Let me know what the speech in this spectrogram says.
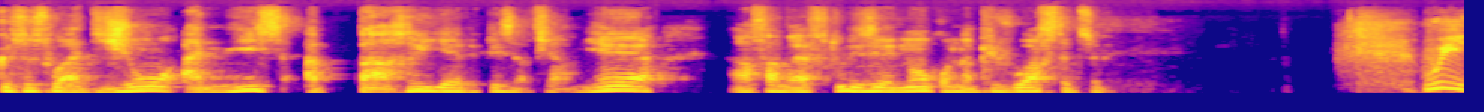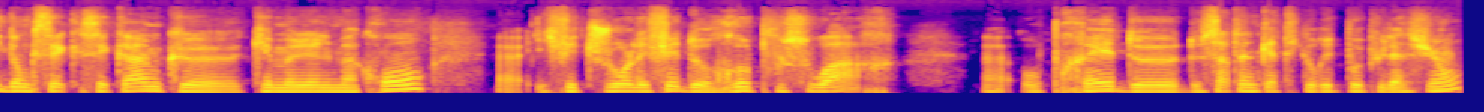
que ce soit à Dijon, à Nice, à Paris avec les infirmières, enfin bref, tous les événements qu'on a pu voir cette semaine. Oui, donc c'est quand même que qu'Emmanuel Macron, euh, il fait toujours l'effet de repoussoir auprès de, certaines catégories de population.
